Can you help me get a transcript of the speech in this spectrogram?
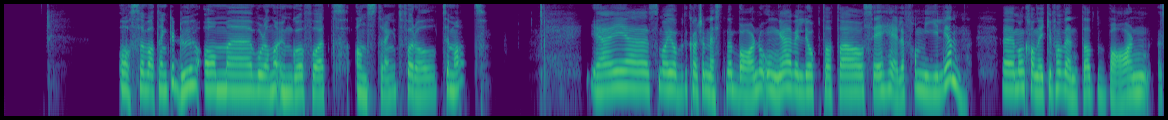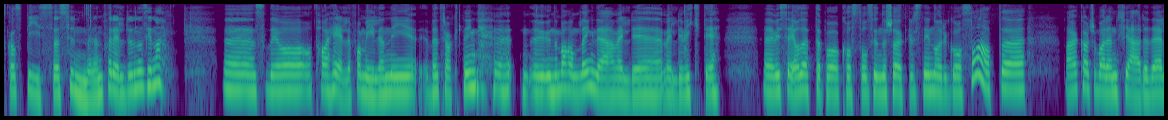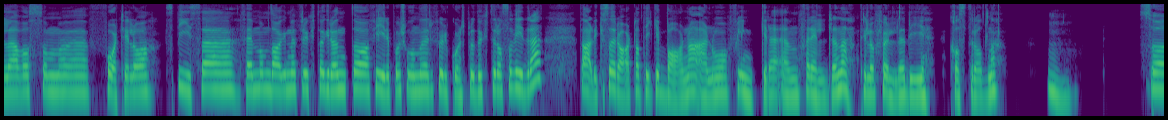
Åse, hva tenker du om eh, hvordan å unngå å få et anstrengt forhold til mat? Jeg som har jobbet kanskje mest med barn og unge, er veldig opptatt av å se hele familien. Man kan ikke forvente at barn skal spise sunnere enn foreldrene sine. Eh, så det å, ta hele familien i betraktning eh, under behandling, det er veldig, veldig viktig. Vi ser jo dette på kostholdsundersøkelsen i Norge også, at det er kanskje bare en fjerdedel av oss som får til å spise fem om dagen med frukt og grønt og fire porsjoner fullkornsprodukter osv. Da er det ikke så rart at ikke barna er noe flinkere enn foreldrene til å følge de kostrådene. Mm. Så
